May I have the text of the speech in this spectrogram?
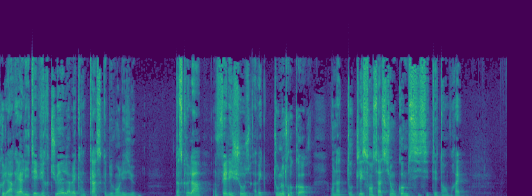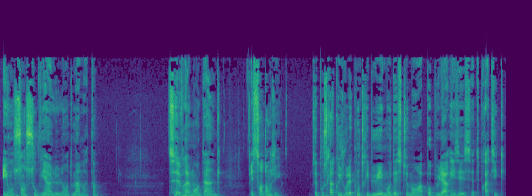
que la réalité virtuelle avec un casque devant les yeux. Parce que là, on fait les choses avec tout notre corps, on a toutes les sensations comme si c'était en vrai et on s'en souvient le lendemain matin. C'est vraiment dingue et sans danger. C'est pour cela que je voulais contribuer modestement à populariser cette pratique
